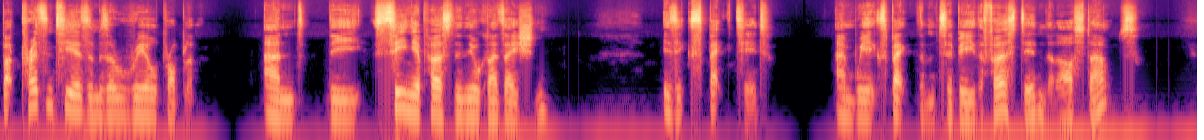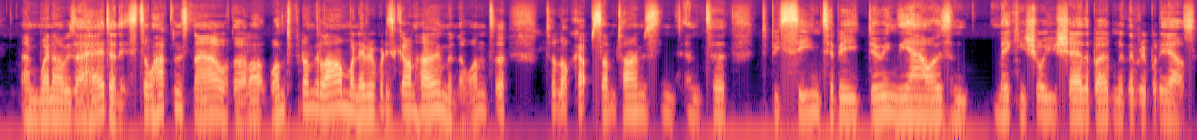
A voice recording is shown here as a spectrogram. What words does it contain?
But presenteeism is a real problem. And the senior person in the organization is expected, and we expect them to be the first in, the last out, And when I was ahead, and it still happens now, the one to put on the alarm when everybody's gone home, and the one to, to lock up sometimes, and, and to, to be seen to be doing the hours and making sure you share the burden with everybody else.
